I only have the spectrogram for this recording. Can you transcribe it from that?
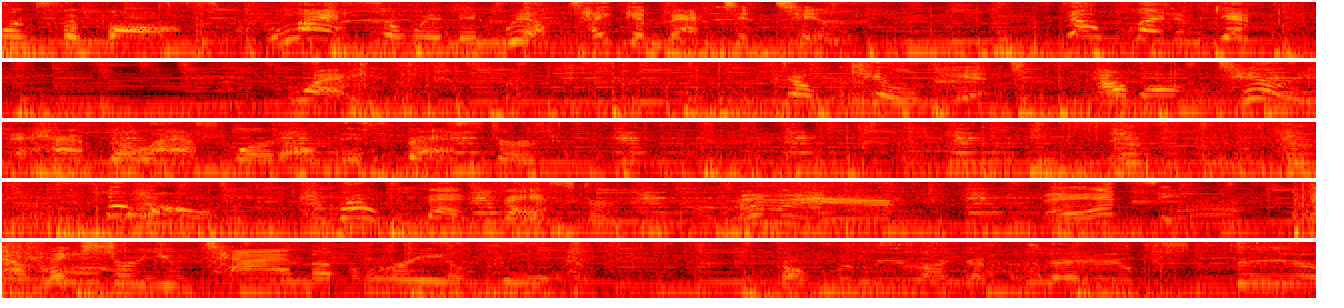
One's the boss. Lasso him and we'll take him back to Tilly. Don't let him get... Wait. Don't kill him yet. I want Tilly to have the last word on this bastard. Go on, rope that bastard. Come here. That's it. Now make sure you tie him up real good. Roping me like a damn steer.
